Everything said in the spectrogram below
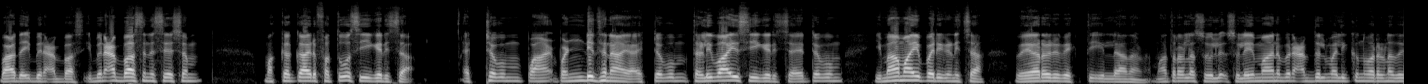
ബാദ ഇബിൻ അബ്ബാസ്. ഇബിൻ അബ്ബാസിന് ശേഷം മക്കാർ ഫത്വ സ്വീകരിച്ച ഏറ്റവും പണ്ഡിതനായ ഏറ്റവും തെളിവായി സ്വീകരിച്ച ഏറ്റവും ഇമാമായി പരിഗണിച്ച വേറൊരു വ്യക്തി ഇല്ല എന്നാണ് മാത്രമല്ല സുലൈ സുലൈമാൻ ബിൻ അബ്ദുൽ മലിക് എന്ന് പറയുന്നത്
